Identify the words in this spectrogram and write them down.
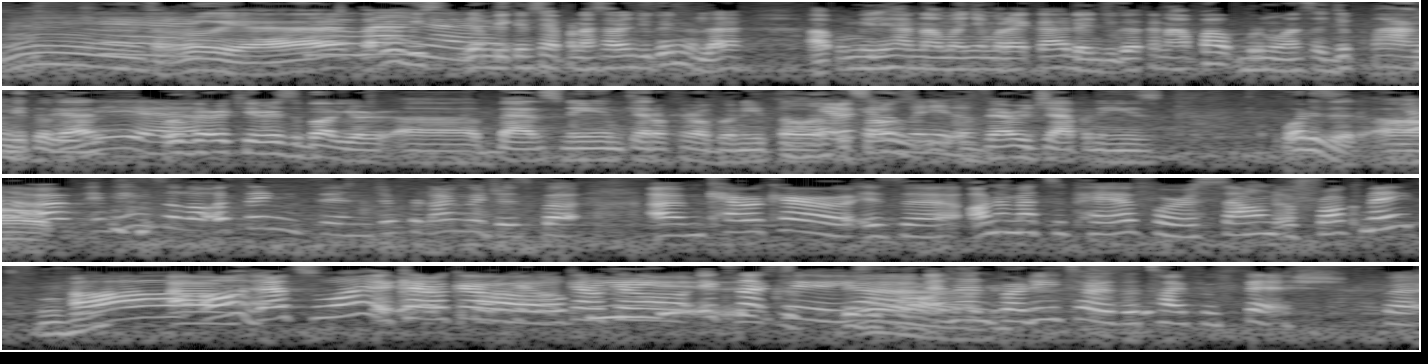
Hmm, seru ya. Seru Tapi banget. yang bikin saya penasaran juga ini adalah uh, pemilihan namanya mereka dan juga kenapa bernuansa Jepang gitu Itu kan. dia. We're very curious about your uh, band's name, Kero Kero Bonito. Kero it sounds Bonito. very Japanese. What is it? Yeah, Uh, um, it means a lot of things in different languages, but um, Kero Kero is an onomatopoeia for a sound a frog makes. Ah, oh, Um, that's why. The Kero Kero, Kero Kero, is a- exactly, is yeah. And then bonito is a type of fish, but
